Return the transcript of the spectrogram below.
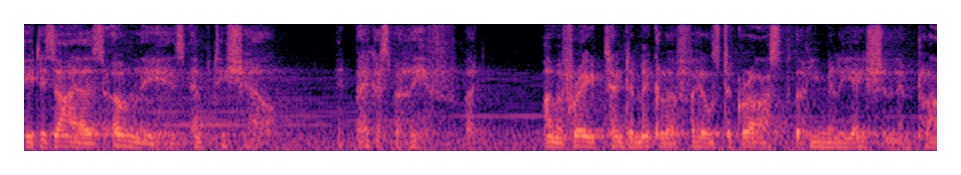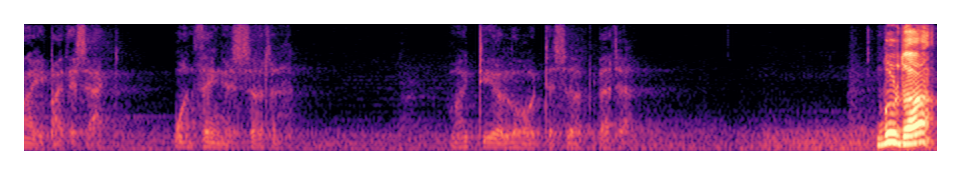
He desires only his empty shell. It beggars belief, but I'm afraid Tentamicola fails to grasp the humiliation implied by this act. One thing is certain. My dear lord deserved better. Burada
